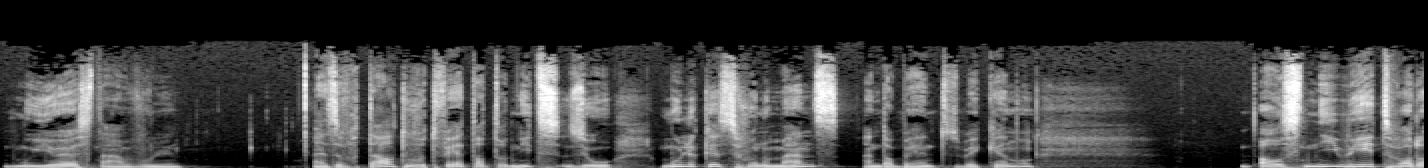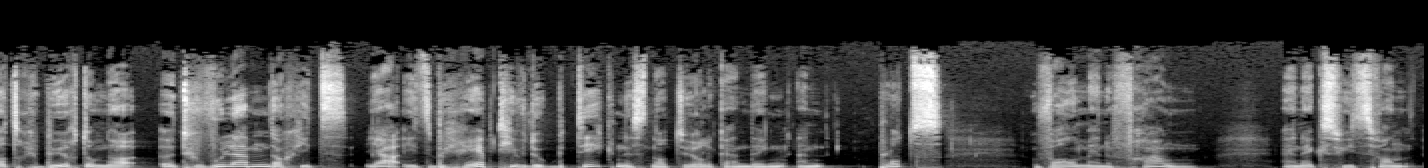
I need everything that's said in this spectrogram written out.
moet juist aanvoelen. En ze vertelt over het feit dat er niets zo moeilijk is voor een mens, en dat begint dus bij kinderen, als niet weten wat er gebeurt, omdat het gevoel hebben dat je iets, ja, iets begrijpt, geeft ook betekenis natuurlijk aan dingen. En plots valt mijn frang. En ik zoiets van,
